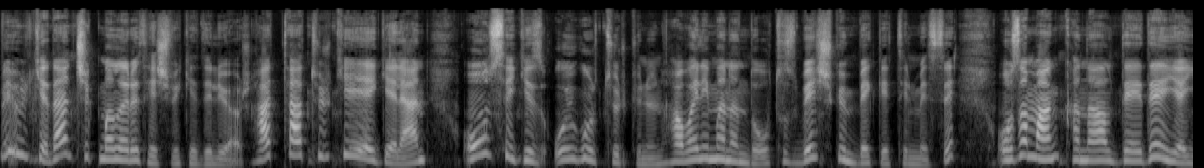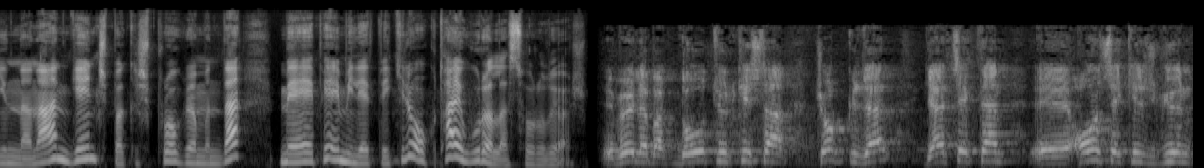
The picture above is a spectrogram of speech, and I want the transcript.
ve ülkeden çıkmaları teşvik ediliyor. Hatta Türkiye'ye gelen 18 Uygur Türk'ünün havalimanında 35 gün bekletilmesi o zaman Kanal D'de yayınlanan Genç Bakış programında MHP milletvekili Oktay Vural'a soruluyor. E böyle bak Doğu Türkistan çok güzel. Gerçekten 18 e, gün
